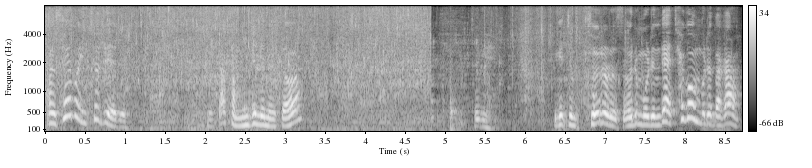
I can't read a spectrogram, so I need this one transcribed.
한 세 번 익혀줘야 돼. 싹싹 문지르면서. 여기 이게 좀덜 얼었어. 얼음 물인데 차가운 물에다가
